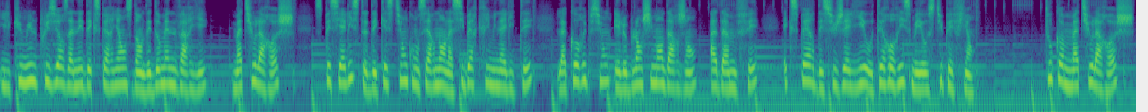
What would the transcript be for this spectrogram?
il cumule plusieurs années d'expérience dans des domaines variés. Mathieu Laroche, spécialiste des questions concernant la cybercriminalité, la corruption et le blanchiment d'argent, Adam Fay, expert des sujets liés au terrorisme et aux stupéfiants. Tout comme Mathieu Laroche,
